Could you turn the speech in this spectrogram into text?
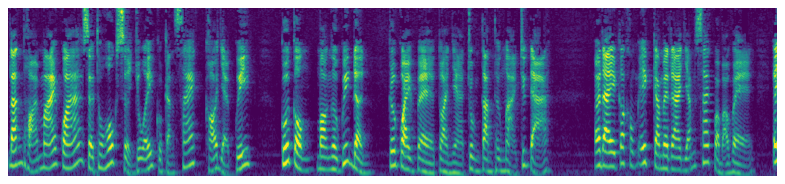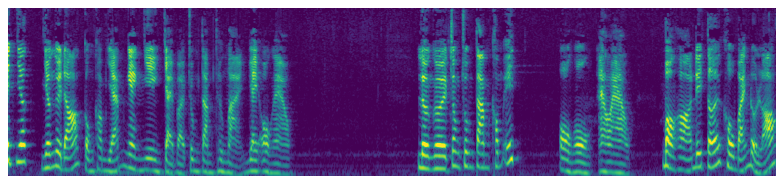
Đánh thoải mái quá sẽ thu hút sự chú ý của cảnh sát, khó giải quyết. Cuối cùng, mọi người quyết định cứ quay về tòa nhà trung tâm thương mại trước đã. Ở đây có không ít camera giám sát và bảo vệ. Ít nhất, những người đó cũng không dám ngang nhiên chạy vào trung tâm thương mại gây ồn ào. Lượng người trong trung tâm không ít. Ồn ồn, ào ào. Bọn họ đi tới khu bán đồ lót.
